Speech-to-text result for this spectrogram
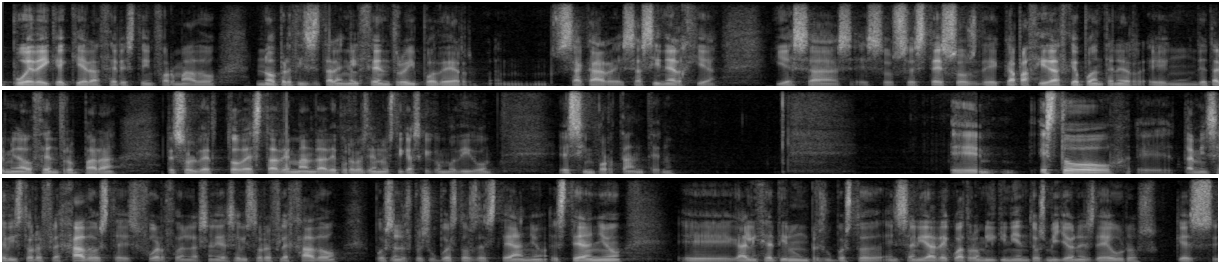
puede y que quiera hacer este informado no precise estar en el centro y poder mm, sacar esa sinergia y esos excesos de capacidad que puedan tener en un determinado centro para resolver toda esta demanda de pruebas diagnósticas que, como digo, es importante. Eh, esto eh, también se ha visto reflejado, este esfuerzo en la sanidad se ha visto reflejado pues, en los presupuestos de este año. Este año eh, Galicia tiene un presupuesto en sanidad de 4.500 millones de euros, que es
